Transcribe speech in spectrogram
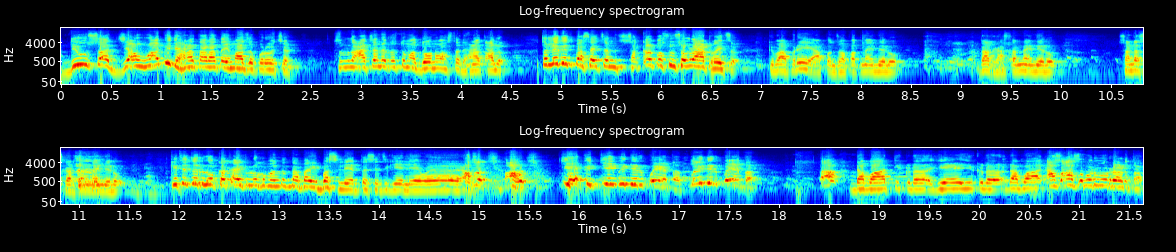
दिवसा जेव्हा बी ध्यानात आला आहे माझं प्रवचन. समजा अचानकच तुम्हाला दोन वाजता ध्यानात आलं तर लगेच बसायचं आणि सकाळपासून सगळं आठवायचं की बापरे आपण झोपात नाही मेलो. दात घासताना नाही मेलो. संडास करताना नाही मेलो कितीतरी लोक काही लोक म्हणतात ना बाई बसले तसेच गेले व असं ते बी- ते बी निर्भय येतात लय निर्भय येतात. डबा तिकडं ये इकडं डबा असं असं बरोबर रडतात.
